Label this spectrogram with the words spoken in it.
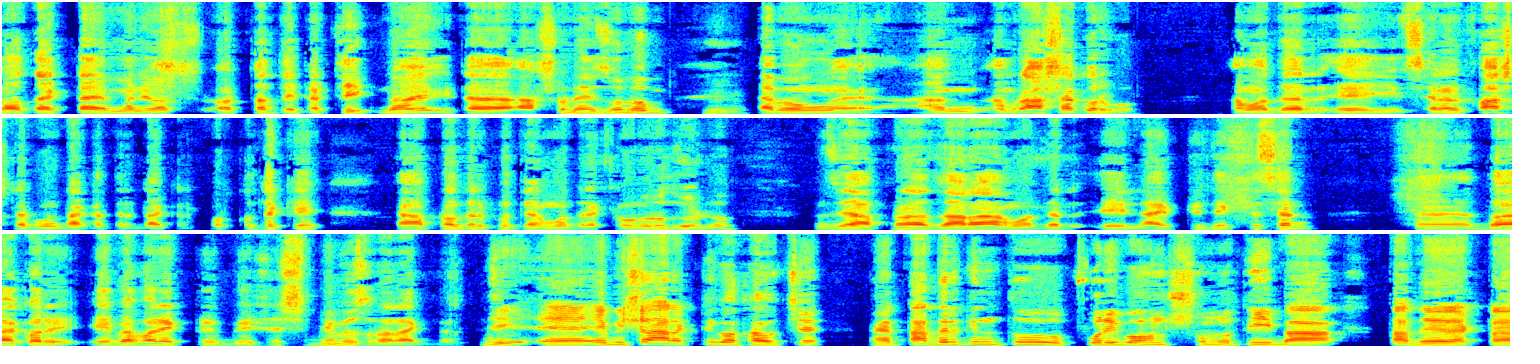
কথা একটাই মানে অর্থাৎ এটা ঠিক নয় এটা আসলে জুলুম এবং আমরা আশা করব আমাদের এই চ্যানেল ফার্স্ট এবং ডাকাতের ডাকের পক্ষ থেকে আপনাদের প্রতি আমাদের একটা অনুরোধ রইল যে আপনারা যারা আমাদের এই লাইভটি দেখতেছেন দয়া করে এই ব্যাপারে একটু বিশেষ বিবেচনা রাখবেন। জি এ- বিষয়ে আরেকটি কথা হচ্ছে তাদের কিন্তু পরিবহন সমিতি বা তাদের একটা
